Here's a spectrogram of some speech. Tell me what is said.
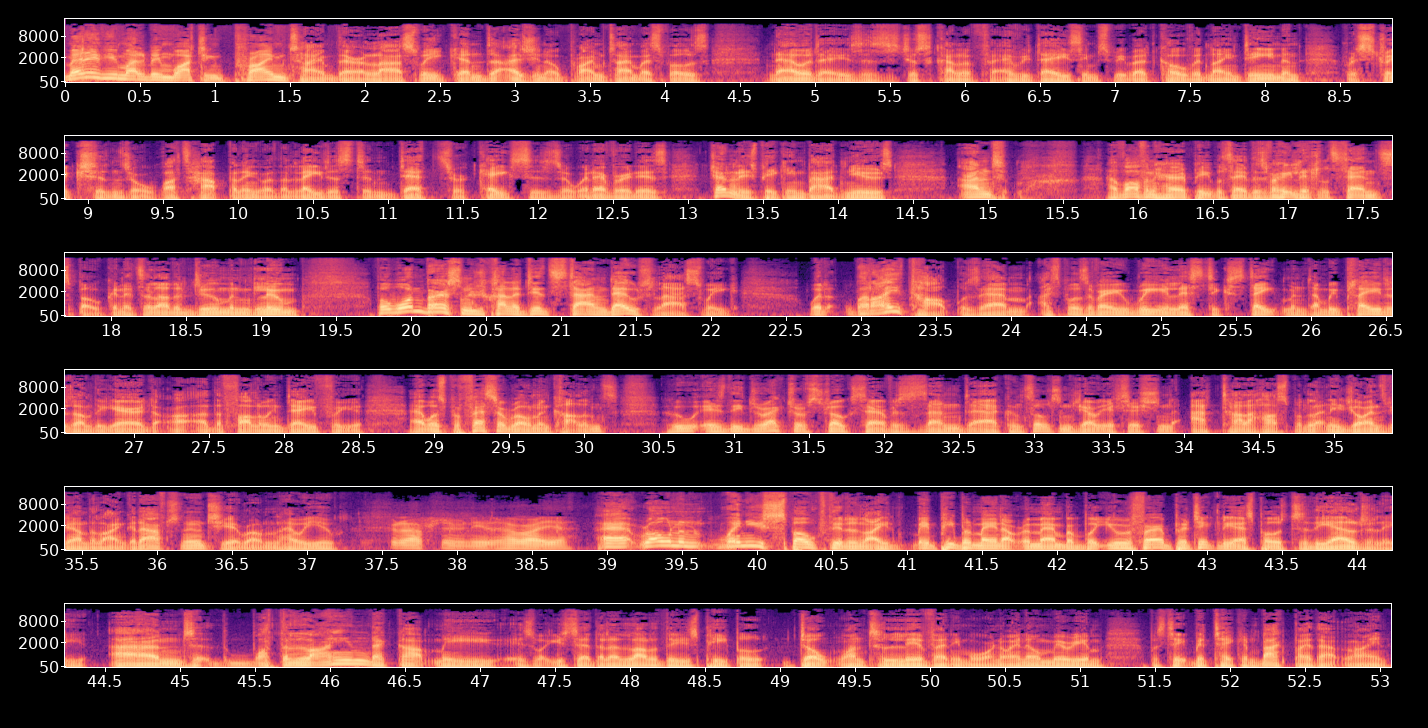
Many of you might have been watching prime time there last week, and uh, as you know, prime time, I suppose, nowadays is just kind of every day seems to be about COVID 19 and restrictions or what's happening or the latest in deaths or cases or whatever it is. Generally speaking, bad news. And I've often heard people say there's very little sense spoken, it's a lot of doom and gloom. But one person who kind of did stand out last week what what I thought was, um, I suppose, a very realistic statement, and we played it on the air uh, the following day for you. Uh, was Professor Ronan Collins, who is the director of stroke services and uh, consultant geriatrician at Tallaght Hospital, and he joins me on the line. Good afternoon to you, Ronan. How are you? Good afternoon, Niall. How are you? Uh, Ronan, when you spoke the other night, people may not remember, but you referred particularly, I suppose, to the elderly. And what the line that got me is what you said that a lot of these people don't want to live anymore. Now, I know Miriam was a bit taken back by that line.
